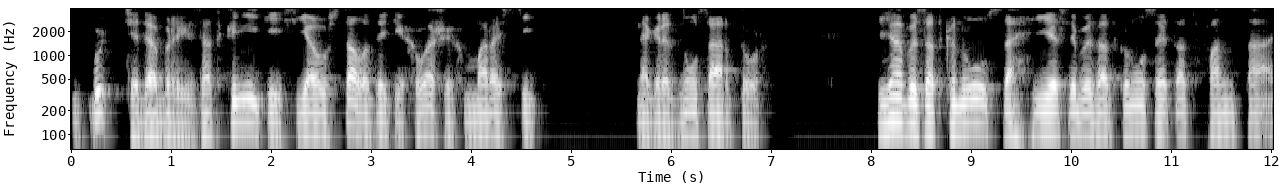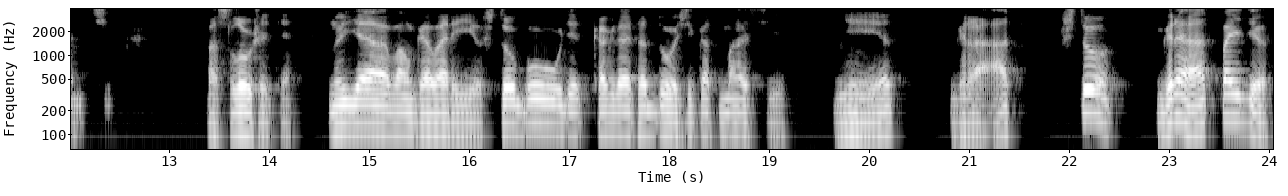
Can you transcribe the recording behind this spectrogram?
Будьте добры, заткнитесь, я устал от этих ваших моросит. Нагрызнулся Артур. Я бы заткнулся, если бы заткнулся этот фонтанчик. Послушайте, ну, я вам говорил, что будет, когда этот дождик отморосит. Нет, град. Что? Град пойдет.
